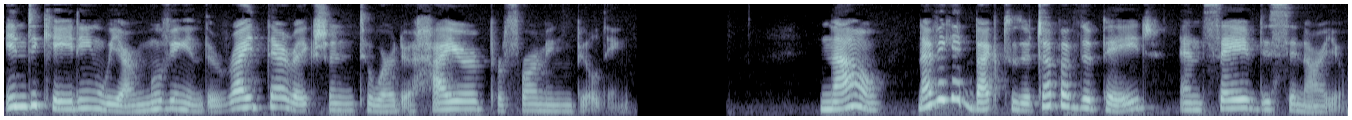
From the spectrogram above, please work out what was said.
indicating we are moving in the right direction toward a higher performing building. Now, navigate back to the top of the page and save this scenario.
